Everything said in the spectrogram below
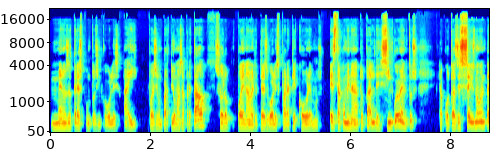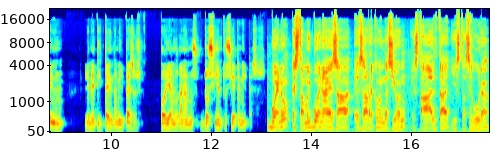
menos de 3.5 goles ahí. Puede ser un partido más apretado, solo pueden haber 3 goles para que cobremos esta combinada total de 5 eventos. La cuota es de 6.91, le metí 30 mil pesos. Podríamos ganarnos 207 mil pesos. Bueno, está muy buena esa, esa recomendación, está alta y está segura,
